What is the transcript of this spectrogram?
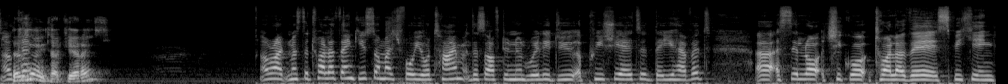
Okay. There's no interference. All right, Mr. Twala, thank you so much for your time this afternoon. Really do appreciate it. There you have it. Uh, Sello Chicco Twala there speaking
